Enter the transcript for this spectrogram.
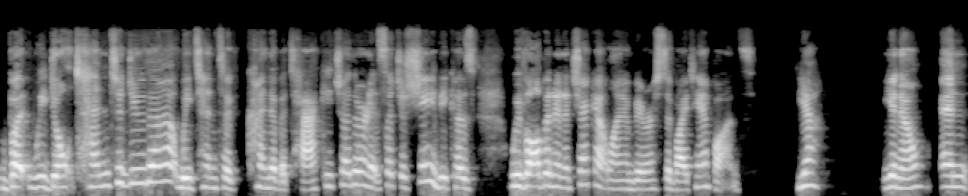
But we don't tend to do that. We tend to kind of attack each other. And it's such a shame because we've all been in a checkout line embarrassed to buy tampons. Yeah. You know, and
